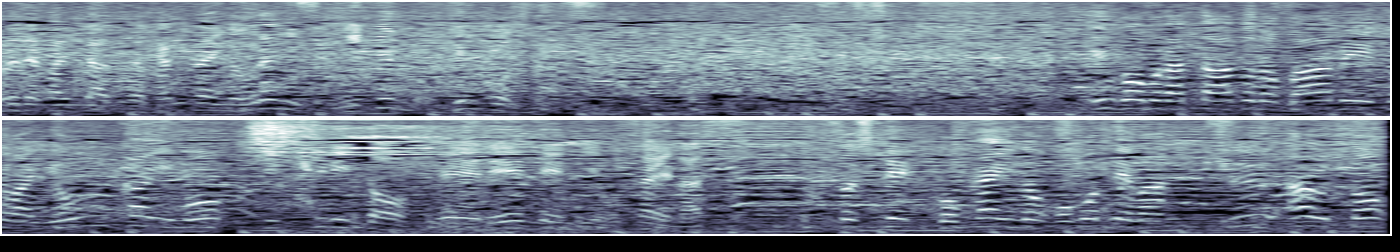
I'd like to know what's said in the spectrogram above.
これでファイターズが3回の裏に2点を先行します。援護をもらった後のバーベイトは4回もきっちりと、え、0点に抑えます。そして5回の表はツーアウト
